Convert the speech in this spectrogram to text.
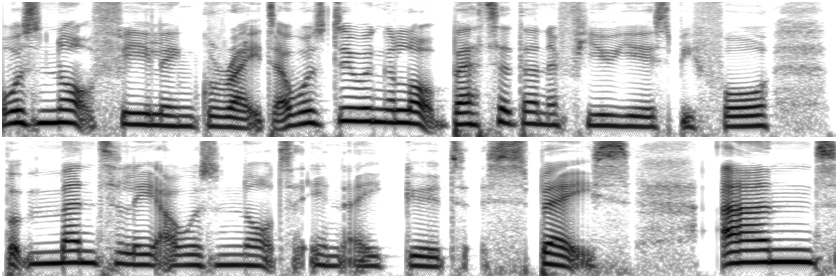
I was not feeling great. I was doing a lot better than a few years before, but mentally I was not in a good space. And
